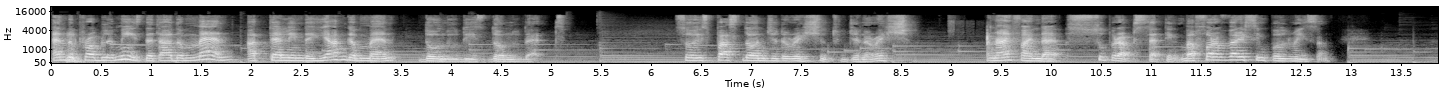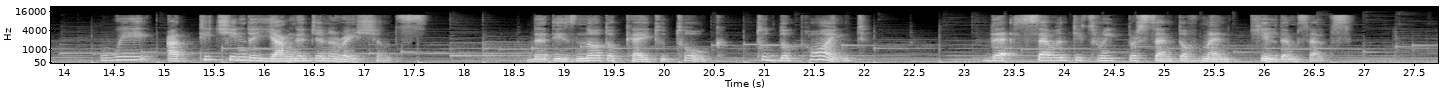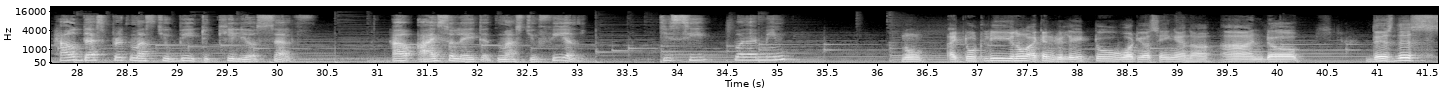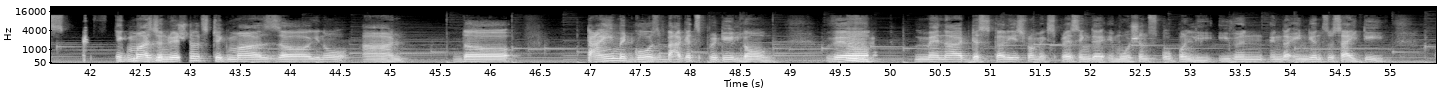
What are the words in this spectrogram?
And the mm. problem is that other men are telling the younger men, don't do this, don't do that. So it's passed on generation to generation. And I find that super upsetting, but for a very simple reason. We are teaching the younger generations that it's not okay to talk to the point that 73% of men kill themselves. How desperate must you be to kill yourself? How isolated must you feel? Do you see what I mean? No, I totally, you know, I can relate to what you're saying, Anna. And uh, there's this stigmas, generational stigmas, uh, you know, and the time it goes back, it's pretty long, where mm. men are discouraged from expressing their emotions openly, even in the Indian society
